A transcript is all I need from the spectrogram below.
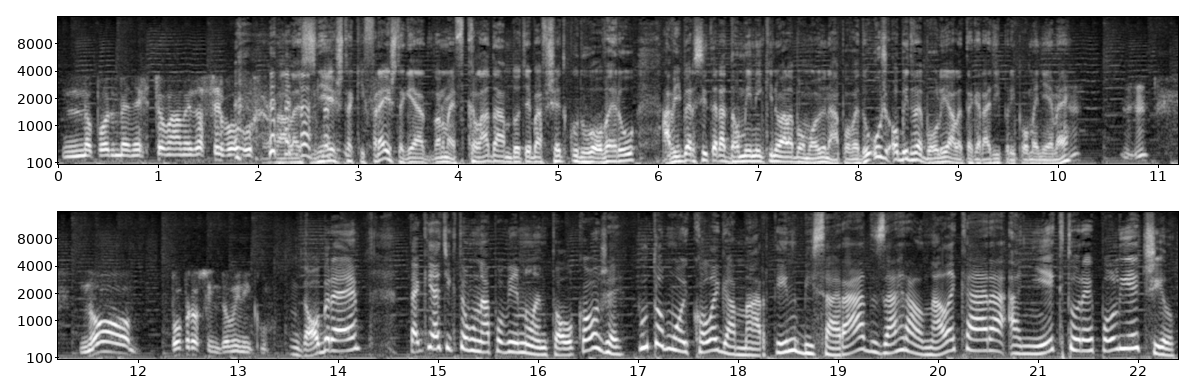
No poďme, nech to máme za sebou. Ale znieš taký fresh, tak ja normálne vkladám do teba všetku dôveru a vyber si teda Dominikinu alebo moju nápovedu. Už obidve boli, ale tak radi pripomenieme. Mm-hmm. No, poprosím Dominiku. Dobre, tak ja ti k tomu napoviem len toľko, že tuto môj kolega Martin by sa rád zahral na lekára a niektoré poliečil.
